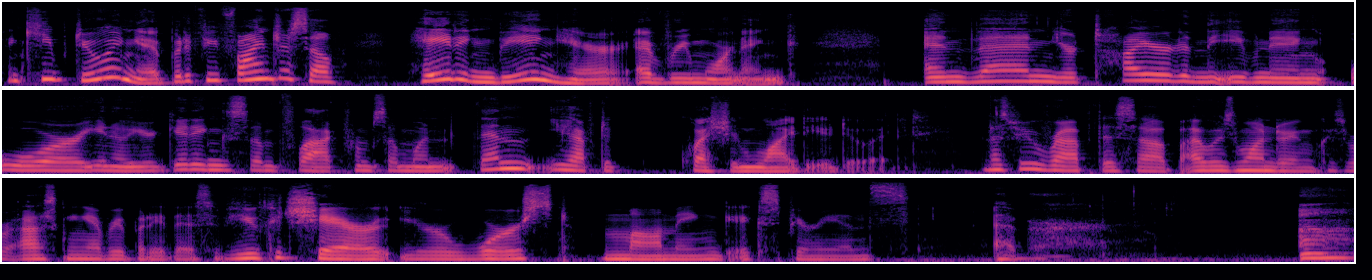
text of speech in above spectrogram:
then keep doing it. But if you find yourself hating being here every morning, and then you're tired in the evening or you know you're getting some flack from someone then you have to question why do you do it? And as we wrap this up, I was wondering, because we're asking everybody this, if you could share your worst momming experience ever. oh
